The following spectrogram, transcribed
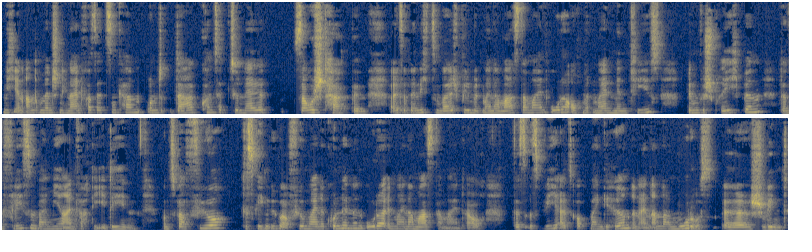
mich in andere Menschen hineinversetzen kann und da konzeptionell saustark bin. Also wenn ich zum Beispiel mit meiner Mastermind oder auch mit meinen Mentees im Gespräch bin, dann fließen bei mir einfach die Ideen. Und zwar für das Gegenüber, für meine Kundinnen oder in meiner Mastermind auch. Das ist wie, als ob mein Gehirn in einen anderen Modus äh, schwingt,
